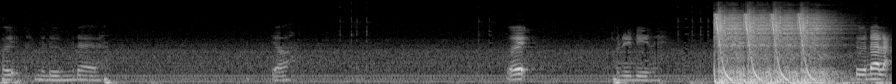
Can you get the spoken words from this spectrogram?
เฮ้ยทำไมเดินไม่ได้ เดี๋ยว เฮ้ยเอาดีๆหน่อยเดินได้ละ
